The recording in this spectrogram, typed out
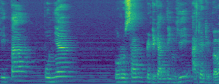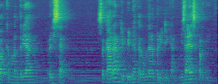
kita punya urusan pendidikan tinggi ada di bawah Kementerian Riset. Sekarang dipindah ke Kementerian Pendidikan, misalnya seperti itu.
